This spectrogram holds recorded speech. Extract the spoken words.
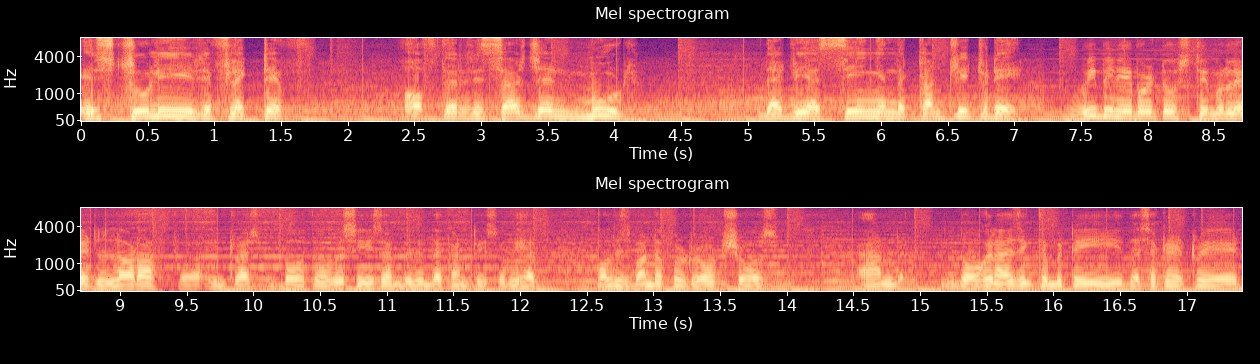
is truly reflective of the resurgent mood that we are seeing in the country today. We've been able to stimulate a lot of uh, interest both overseas and within the country. So we had all these wonderful road shows and the organizing committee, the secretariat,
